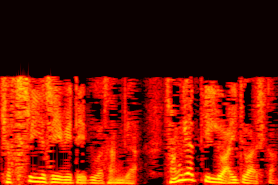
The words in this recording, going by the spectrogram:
ශාස්ත්‍රීය සේවයට යෙදුවා සංඝයා. සංඝයාත් කිල්ලුවා අයිතිවාසිකම්.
